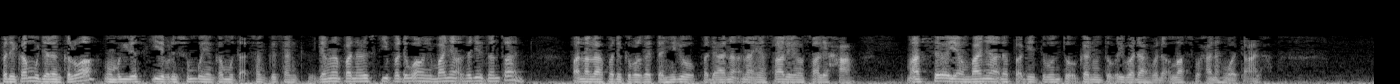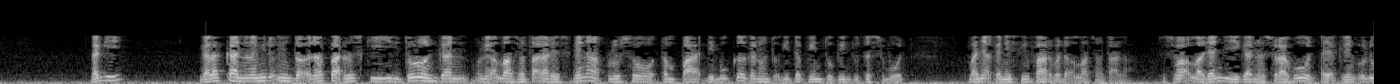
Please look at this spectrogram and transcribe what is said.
kepada kamu jalan keluar memberi rezeki daripada sumber yang kamu tak sangka-sangka. Jangan pandang rezeki pada wang yang banyak saja tuan-tuan. Pandanglah pada keberkatan hidup pada anak-anak yang salih dan salihah masa yang banyak dapat kita untukkan untuk ibadah kepada Allah Subhanahu wa taala. Lagi galakan dalam hidup ini untuk dapat rezeki diturunkan oleh Allah SWT dari segala pelusuk tempat dibukakan untuk kita pintu-pintu tersebut. Banyakkan istighfar kepada Allah SWT sebab Allah janjikan dalam surah Hud ayat ke-2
